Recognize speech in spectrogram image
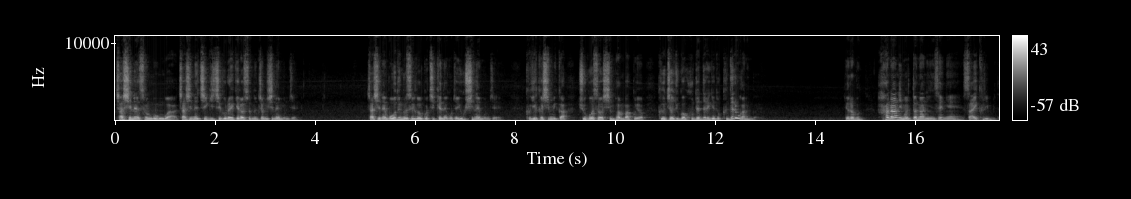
자신의 성공과 자신의 지기식으로 해결할 수 없는 정신의 문제, 자신의 모든 것을 걸고 지켜내고자 육신의 문제, 그게 끝입니까? 죽어서 심판받고요. 그 저주가 후대들에게도 그대로 가는 거예요. 여러분, 하나님을 떠난 인생의 사이클입니다.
